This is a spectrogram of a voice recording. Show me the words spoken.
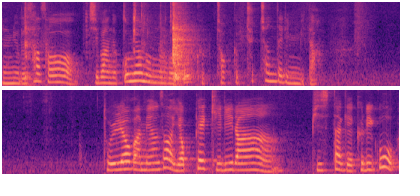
종류를 사서 집안을 꾸며놓는 것도 극- 적극 추천드립니다. 돌려가면서 옆에 길이랑 비슷하게 그리고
